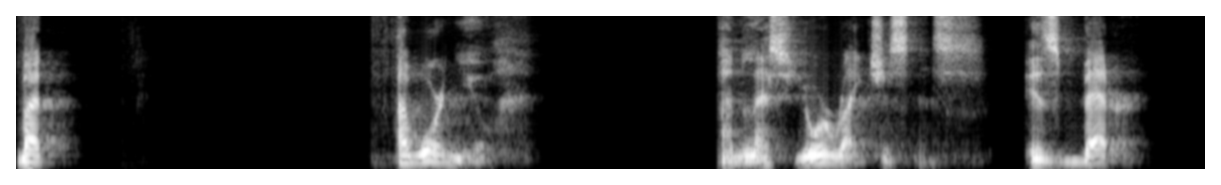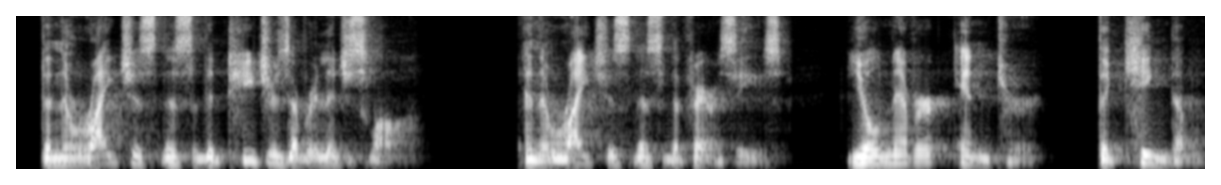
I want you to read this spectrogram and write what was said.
But I warn you, unless your righteousness is better than the righteousness of the teachers of religious law and the righteousness of the Pharisees, you'll never enter the kingdom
